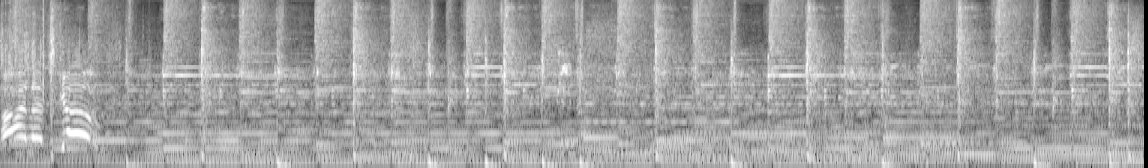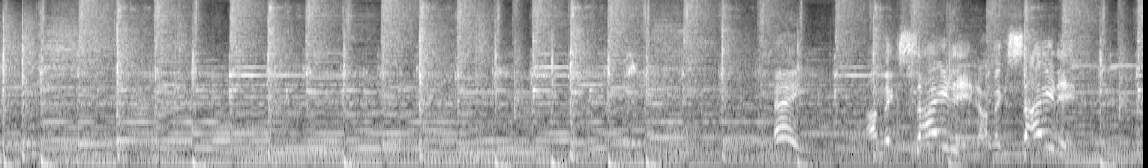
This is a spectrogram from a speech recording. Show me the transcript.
All right, let's go. Hey, I'm excited. I'm excited.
